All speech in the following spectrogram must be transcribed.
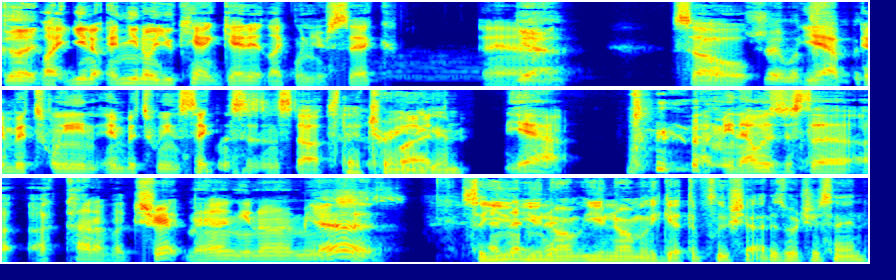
good, like you know, and you know, you can't get it like when you're sick. And yeah. So oh, shit, yeah, in between in between sicknesses and stuff. It's that train but, again. Yeah. I mean, that was just a, a, a, kind of a trip, man. You know what I mean? Yes. So you you, norm- you normally get the flu shot, is what you're saying?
